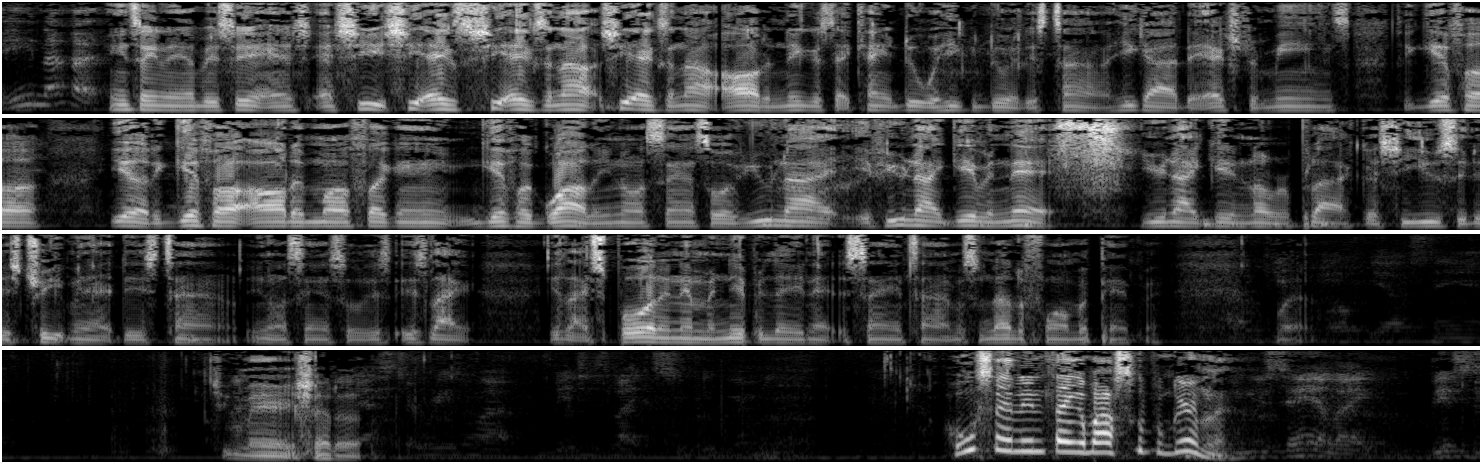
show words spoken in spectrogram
he not. He ain't taking that young bitch serious. And, and she she ex, she exing out she exing out all the niggas that can't do what he can do at this time. He got the extra means to give her. Yeah, to give her all the motherfucking, give her guala, you know what I'm saying? So if you not, if you not giving that, you're not getting no reply because she used to this treatment at this time, you know what I'm saying? So it's, it's like, it's like spoiling and manipulating at the same time. It's another form of pimping. But, you married, shut up. Who said anything about Super Gremlin? You saying like bitches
